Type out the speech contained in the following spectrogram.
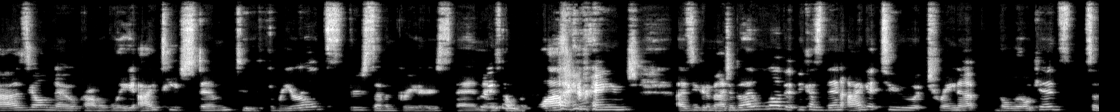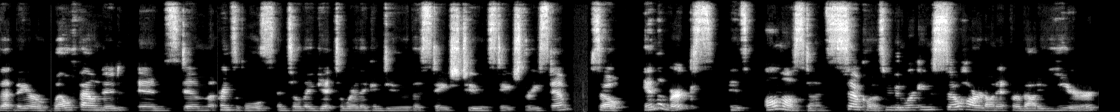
as y'all know, probably, I teach STEM to three year olds through seventh graders, and it's a wide range, as you can imagine. But I love it because then I get to train up the little kids so that they are well founded in STEM principles until they get to where they can do the stage two and stage three STEM. So, in the works, it's almost done. So close. We've been working so hard on it for about a year.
